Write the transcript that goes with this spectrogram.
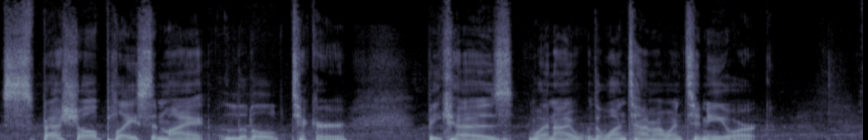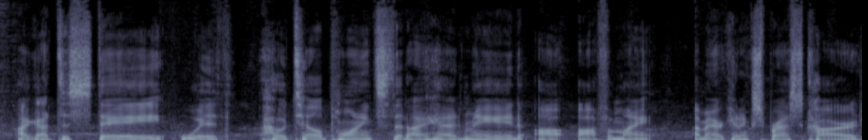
special place in my little ticker because when I, the one time I went to New York, I got to stay with hotel points that I had made off of my American Express card.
